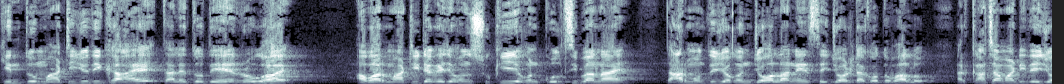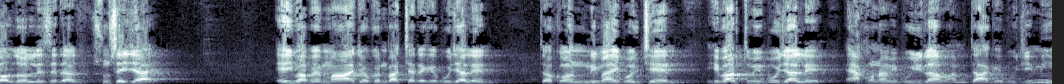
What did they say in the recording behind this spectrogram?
কিন্তু মাটি যদি খায়, তাহলে তো দেহের রোগ হয়। আবার মাটিটাকে যখন শুকিয়ে যখন কলসি বানায়, তার মধ্যে যখন জল আনে, সেই জলটা কত ভালো। আর কাঁচা মাটিতে জল ধরলে সেটা শুষে যায়। এইভাবে মা যখন বাচ্চাটাকে বোঝালেন তখন নিমাই বলছেন, এবার তুমি বোঝালে, এখন আমি বুঝলাম, আমি তো আগে বুঝিনি।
